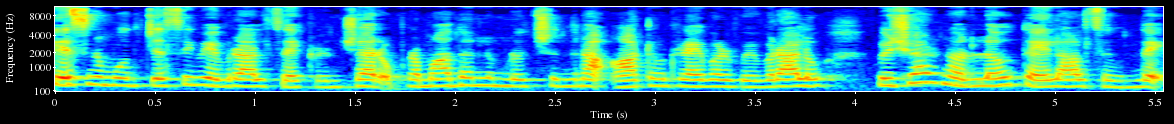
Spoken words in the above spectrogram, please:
కేసు నమోదు చేసి వివరాలు సేకరించారు. ప్రమాదంలో మృతి చెందిన ఆటో డ్రైవర్ వివరాలు విచారణలో తేలాల్సి ఉంది.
